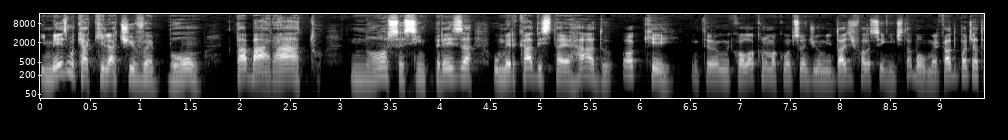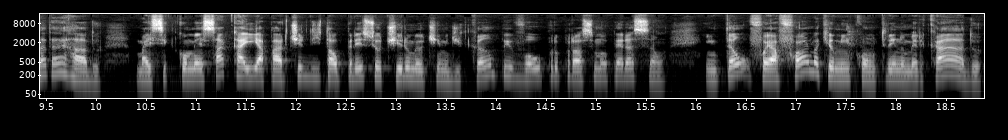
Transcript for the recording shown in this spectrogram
E mesmo que aquele ativo é bom, tá barato, nossa, essa empresa, o mercado está errado? Ok. Então eu me coloco numa condição de humildade e falo o seguinte: tá bom, o mercado pode até estar errado, mas se começar a cair a partir de tal preço, eu tiro o meu time de campo e vou para a próxima operação. Então foi a forma que eu me encontrei no mercado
